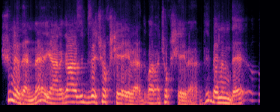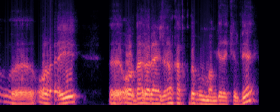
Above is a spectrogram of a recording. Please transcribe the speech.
Şu nedenle yani Gazi bize çok şey verdi, bana çok şey verdi. Benim de e, orayı e, orada öğrencilerime katkıda bulunmam gerekir diye.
